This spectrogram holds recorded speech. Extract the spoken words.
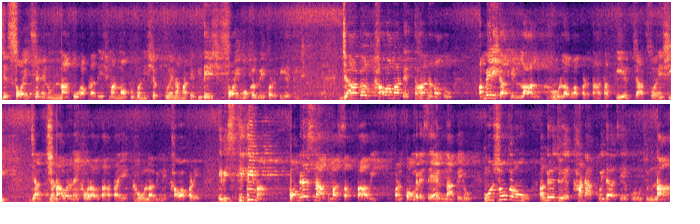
જે સોય છે ને એનું નાકું આપણા દેશમાં નહોતું બની શકતું, એના માટે વિદેશ સોય મોકલવી પડતી હતી. જ્યાં આગળ ખાવા માટે ધાન નહોતું અમેરિકાથી લાલ ઘઉં લાવવા પડતા હતા પીએલ ચારસો એસી જ્યાં જનાવરને ખવડાવતા હતા એ ઘઉં લાવીને ખાવા પડે એવી સ્થિતિમાં કોંગ્રેસના હાથમાં સત્તા આવી. પણ કોંગ્રેસે એમ ના કહ્યું, હું શું કરું? અંગ્રેજોએ ખાડા ખોદ્યા છે એ પૂરું છું. ના,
